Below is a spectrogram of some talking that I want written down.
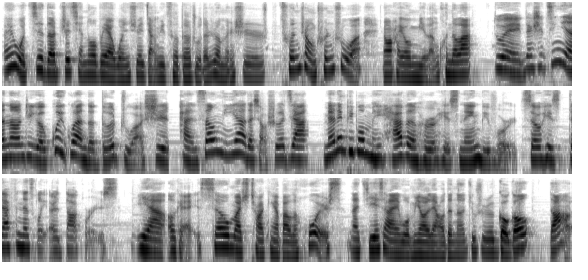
哎，我记得之前诺贝尔文学奖预测得主的热门是村上春树啊，然后还有米兰昆德拉。 对，但是今年呢，这个桂冠的得主啊是坦桑尼亚的小说家。Many people may haven't heard his name before, so he's definitely a dark horse. Yeah, okay. So much talking about the horse. 那接下来我们要聊的呢就是狗狗 dog。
